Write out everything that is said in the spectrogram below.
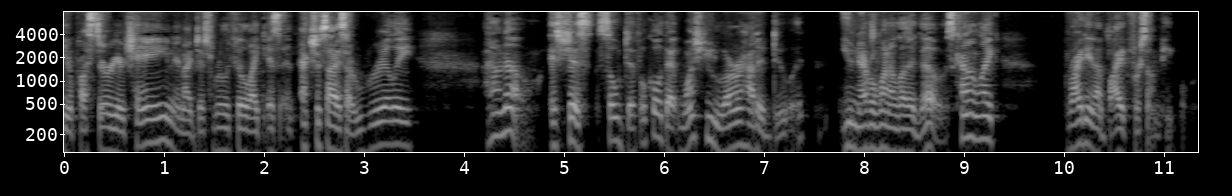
your posterior chain. And I just really feel like it's an exercise I really, I don't know. It's just so difficult that once you learn how to do it, you never want to let it go. It's kind of like riding a bike for some people.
